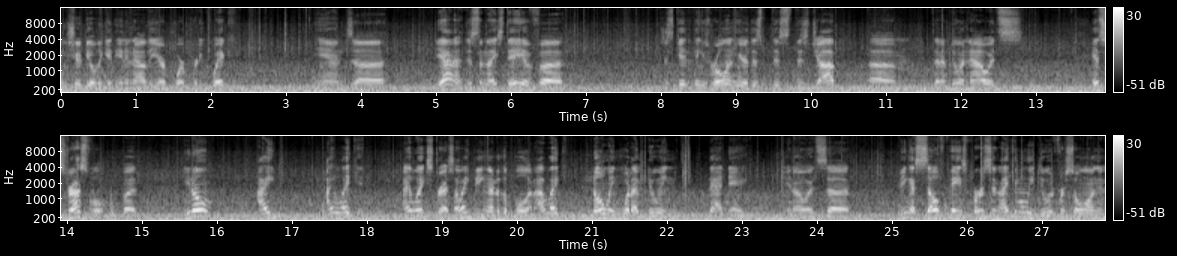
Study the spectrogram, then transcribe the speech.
we should be able to get in and out of the airport pretty quick. And uh, yeah, just a nice day of uh, just getting things rolling here. This this this job um, that I'm doing now, it's it's stressful, but you know, I I like it. I like stress. I like being under the bullet. I like knowing what I'm doing that day. You know, it's uh, being a self-paced person, I can only do it for so long in,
